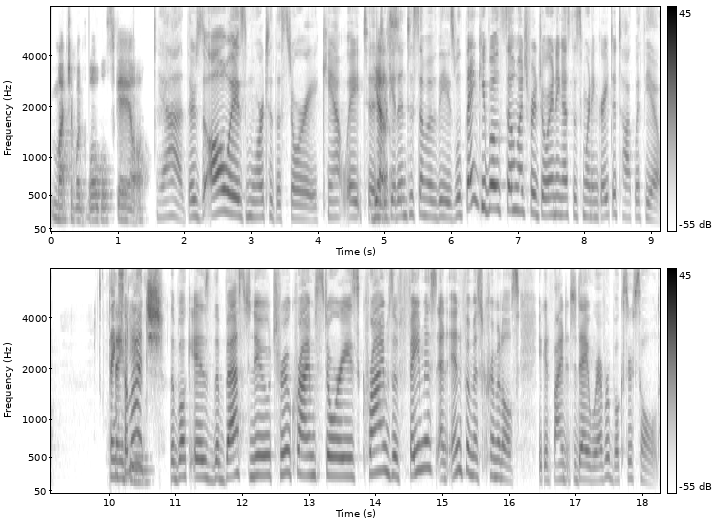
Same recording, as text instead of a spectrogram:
much of a global scale. Yeah, there's always more to the story. Can't wait to, yes. to get into some of these. Well, thank you both so much for joining us this morning. Great to talk with you. Thanks Thank so you. much. The book is The Best New True Crime Stories Crimes of Famous and Infamous Criminals. You can find it today wherever books are sold.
